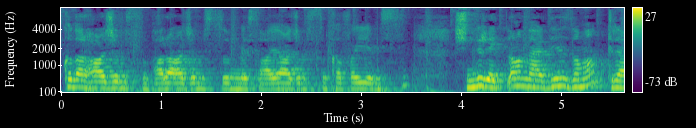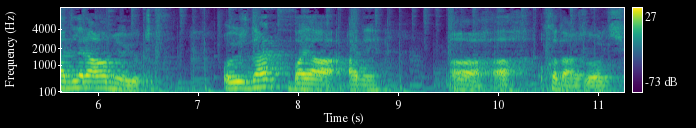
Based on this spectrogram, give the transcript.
O kadar harcamışsın, para harcamışsın, mesai harcamışsın, kafayı yemişsin. Şimdi reklam verdiğin zaman trendleri almıyor YouTube. O yüzden bayağı hani ah ah o kadar zor ki.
